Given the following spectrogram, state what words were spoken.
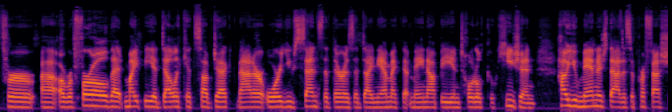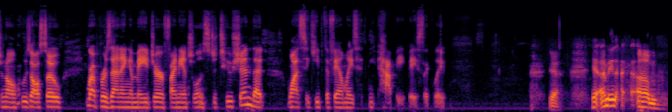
for uh, a referral that might be a delicate subject matter or you sense that there is a dynamic that may not be in total cohesion how you manage that as a professional who's also representing a major financial institution that wants to keep the families happy, basically. Yeah, yeah. I mean, um,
